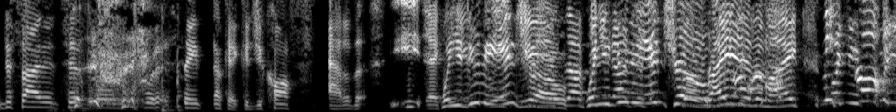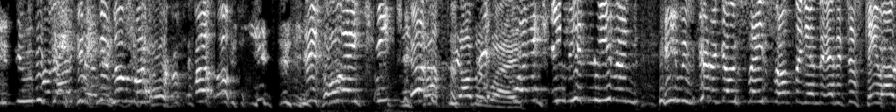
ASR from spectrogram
decided to what. Okay, could you cough out of the Yeah, when can you do the please intro? yourself? When you you do the intro, go right into the mic? When you when you do the Right goddamn into the microphone. you, you It's talk- like he just talk the other it's way. like he didn't even he was gonna go say something and, and it just came out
